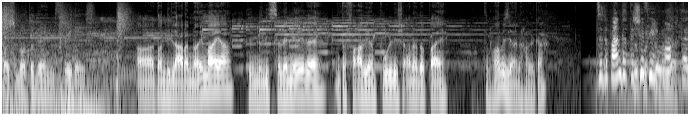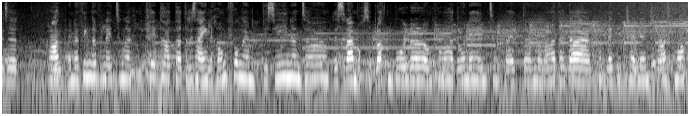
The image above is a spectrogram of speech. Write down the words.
possible to do in three days. Äh, dann die Lara Neumeier, die Melissa Leneve und der Fabian Pull ist auch noch dabei. Dann haben wir sie eigentlich alle, gell? Also der Band hat das schon viel gemacht. Also gerade wenn er Fingerverletzungen gehabt hat, hat er das eigentlich angefangen mit Design und so. Dass er einfach so Plattenboulder angefangen hat ohne Hände zum Klettern. Und dann hat er da eine komplette Challenge draus gemacht.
